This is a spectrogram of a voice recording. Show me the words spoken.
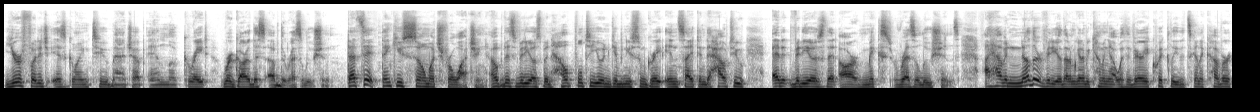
your footage is going to match up and look great regardless of the resolution. That's it. Thank you so much for watching. I hope this video has been helpful to you and given you some great insight into how to edit videos that are mixed resolutions. I have another video that I'm going to be coming out with very quickly that's going to cover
